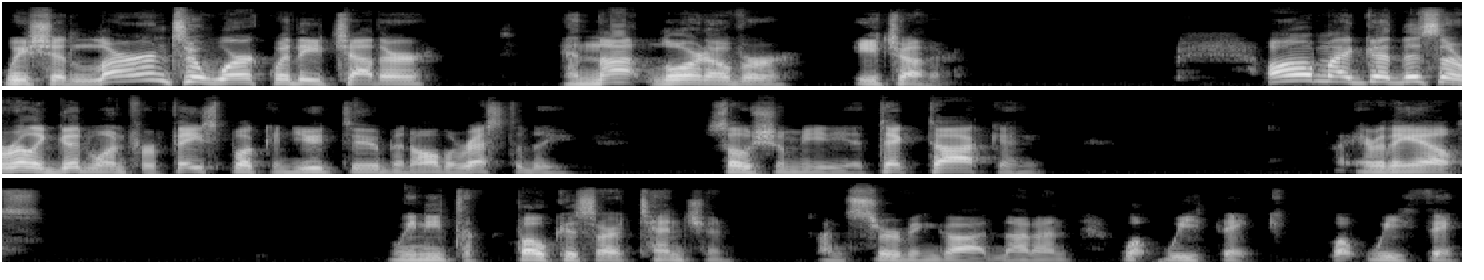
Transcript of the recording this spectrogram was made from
We should learn to work with each other and not lord over each other. Oh my good, this is a really good one for Facebook and YouTube and all the rest of the social media, TikTok and everything else. We need to focus our attention on serving God, not on what we think, what we think,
